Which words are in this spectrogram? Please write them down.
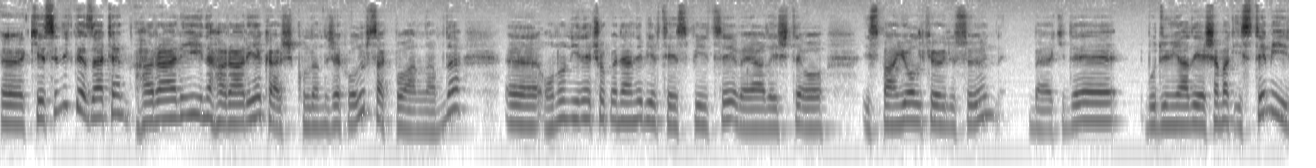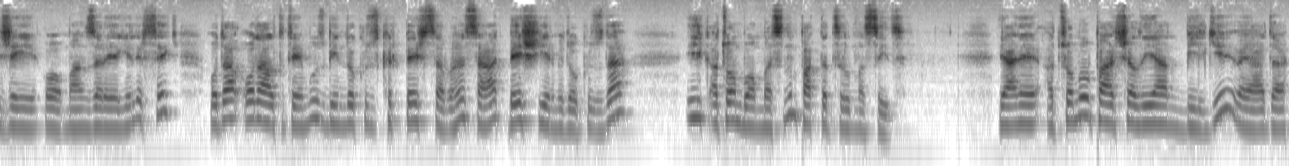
Ee, kesinlikle zaten Harari'yi yine Harari'ye karşı kullanacak olursak bu anlamda e, onun yine çok önemli bir tespiti veya da işte o İspanyol köylüsünün belki de bu dünyada yaşamak istemeyeceği o manzaraya gelirsek o da 16 Temmuz 1945 sabahı saat 5.29'da ilk atom bombasının patlatılmasıydı. Yani atomu parçalayan bilgi veya da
